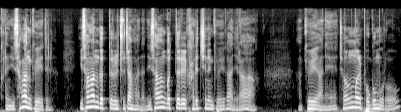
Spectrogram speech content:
그런 이상한 교회들, 이상한 것들을 주장하는 이상한 것들을 가르치는 교회가 아니라 아, 교회 안에 정말 복음으로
